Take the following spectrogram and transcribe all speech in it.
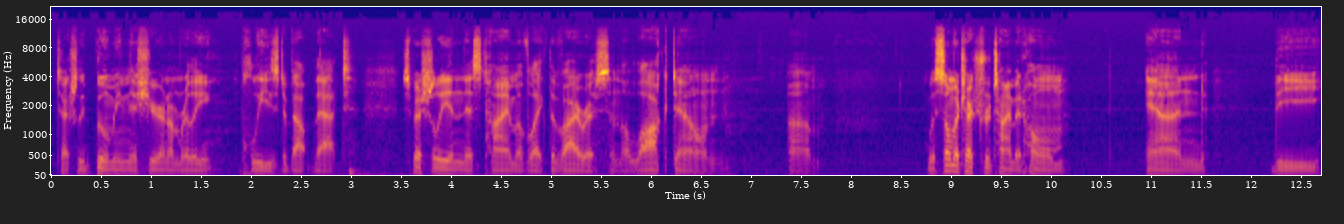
It's actually booming this year, and I'm really pleased about that, especially in this time of like the virus and the lockdown. Um, with so much extra time at home and the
